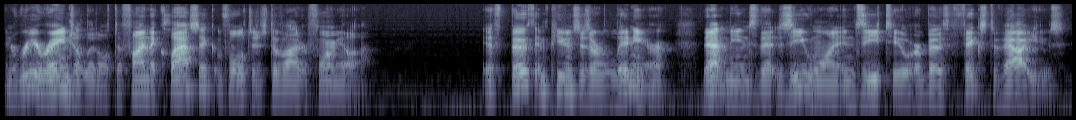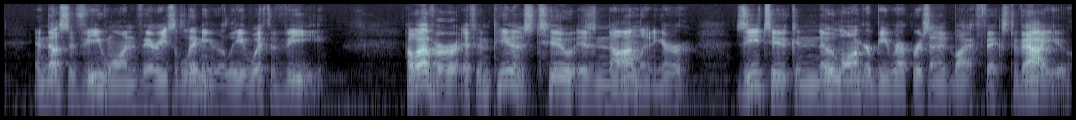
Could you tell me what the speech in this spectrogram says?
and rearrange a little to find the classic voltage divider formula. If both impedances are linear, that means that Z1 and Z2 are both fixed values, and thus V1 varies linearly with V. However, if impedance 2 is nonlinear, Z2 can no longer be represented by a fixed value,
